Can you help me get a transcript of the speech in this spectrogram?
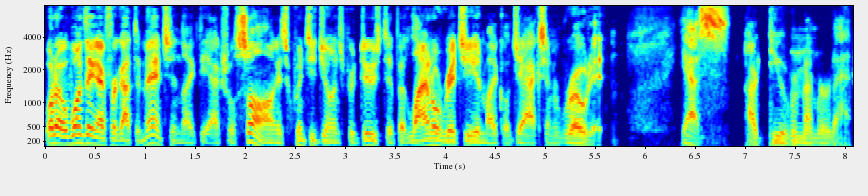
Uh, one thing I forgot to mention, like the actual song, is Quincy Jones produced it, but Lionel Richie and Michael Jackson wrote it. Yes, I do remember that.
